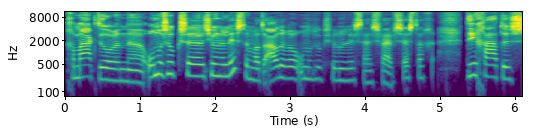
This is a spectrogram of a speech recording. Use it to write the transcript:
gemaakt door een eh, onderzoeksjournalist. Een wat oudere onderzoeksjournalist. Hij is 65. Die gaat dus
